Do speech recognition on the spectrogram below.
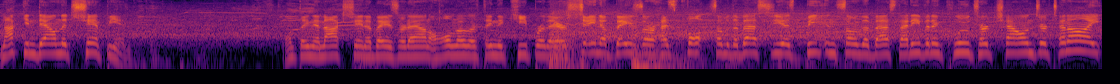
Knocking down the champion. One thing to knock Shayna Baszler down, a whole other thing to keep her there. Shayna Baszler has fought some of the best. She has beaten some of the best. That even includes her challenger tonight.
